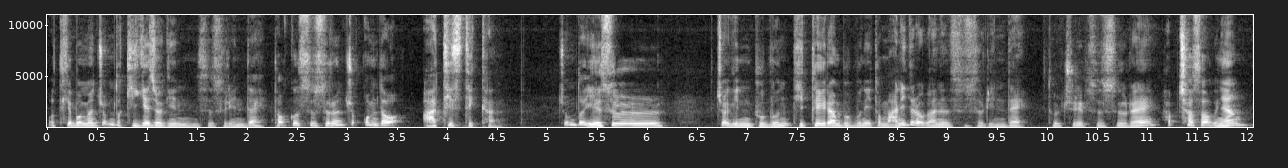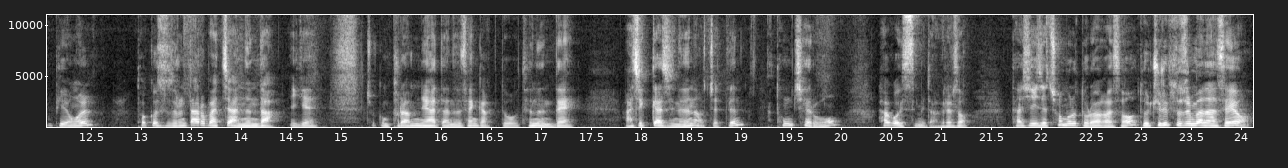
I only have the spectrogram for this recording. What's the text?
어떻게 보면 좀 더 기계적인 수술인데 턱끝 수술은 조금 더 아티스틱한, 좀 더 예술 적인 부분, 디테일한 부분이 더 많이 들어가는 수술인데 돌출입 수술에 합쳐서 그냥 비용을 턱끝 수술은 따로 받지 않는다. 이게 조금 불합리하다는 생각도 드는데 아직까지는 어쨌든 통째로 하고 있습니다. 그래서 다시 이제 처음으로 돌아가서 돌출입 수술만 하세요.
